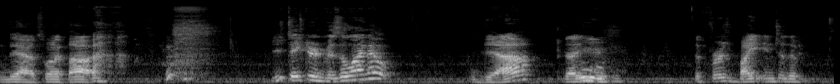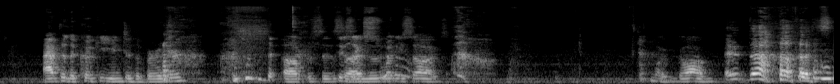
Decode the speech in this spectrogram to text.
Yeah, that's what I thought. Did you take your Invisalign out? yeah. That Ooh. you The first bite into the, after the cookie into the burger. opposite Tastes like sides. sweaty socks. Oh my god. It does.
